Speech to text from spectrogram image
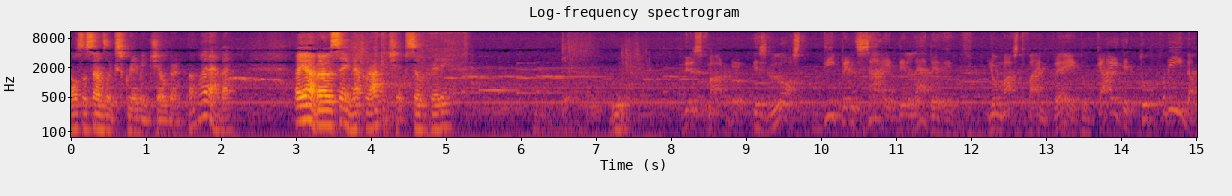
Also sounds like screaming children. But whatever. Oh yeah, but I was saying that rocket ship's so pretty. Ooh. This marble is lost deep inside the labyrinth. You must find a way to guide it to freedom.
